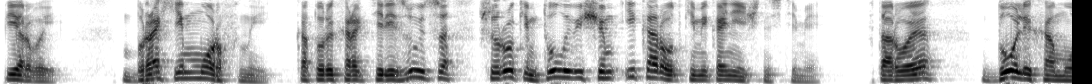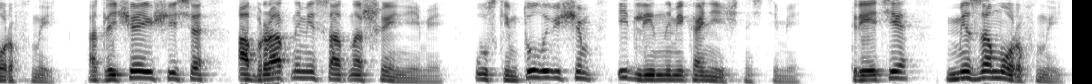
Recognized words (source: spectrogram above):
Первый – брахиморфный, который характеризуется широким туловищем и короткими конечностями. Второе – долихоморфный, отличающийся обратными соотношениями, узким туловищем и длинными конечностями. Третье – мезоморфный,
